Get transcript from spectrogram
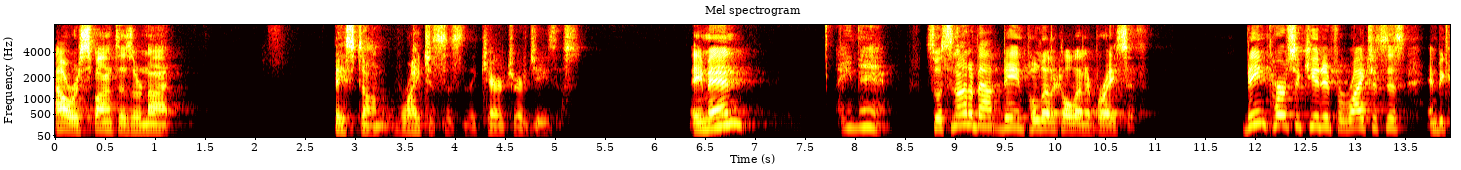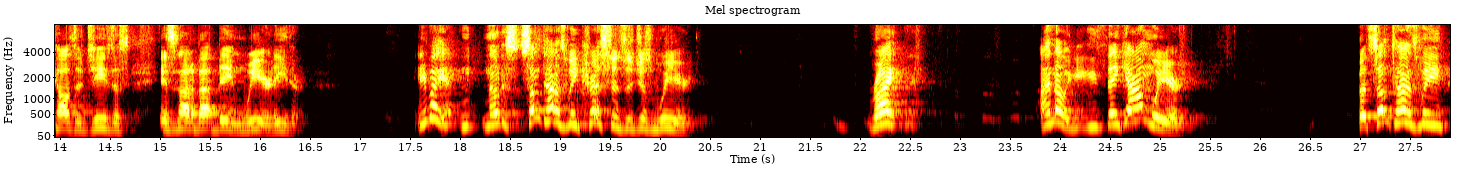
our responses are not based on righteousness and the character of Jesus. Amen? Amen. So it's not about being political and abrasive. Being persecuted for righteousness and because of Jesus is not about being weird either. Anybody notice sometimes we Christians are just weird. Right? I know you think I'm weird. But sometimes we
